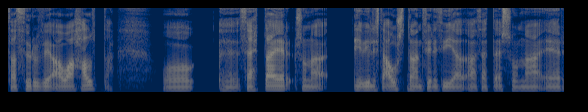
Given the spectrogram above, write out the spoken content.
það þurfi á að halda. Og uh, þetta er svona vilist ástæðan fyrir því að, að þetta er svona er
